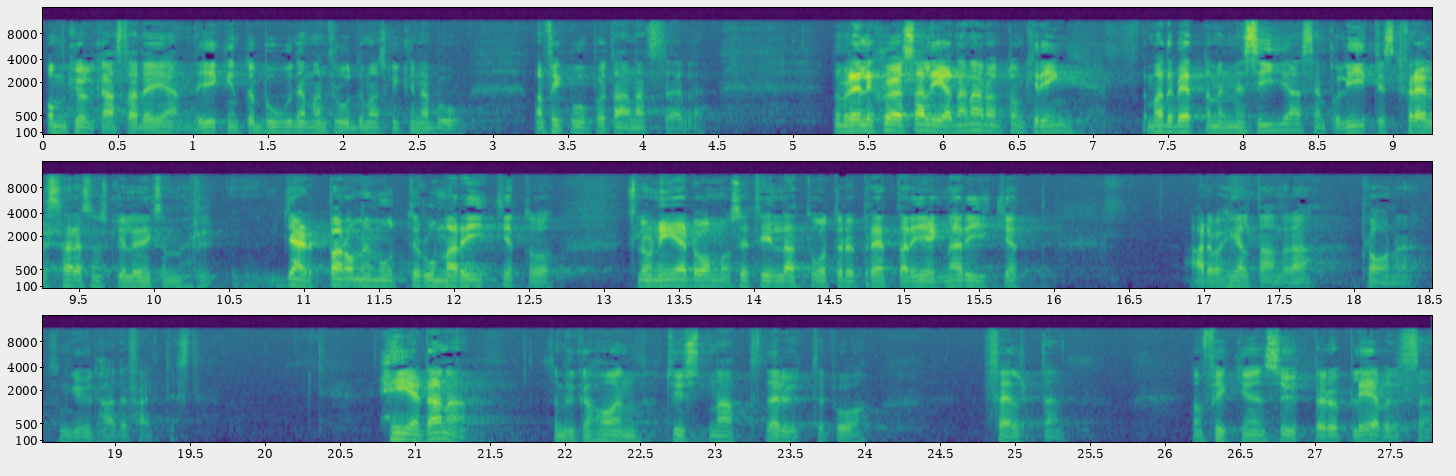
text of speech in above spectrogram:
omkullkastade igen. Det gick inte att bo där man trodde man skulle kunna bo. Man fick bo på ett annat ställe. De religiösa ledarna runt omkring, de hade bett om en Messias, en politisk frälsare som skulle liksom hjälpa dem emot romarriket och slå ner dem och se till att återupprätta det egna riket. Ja, det var helt andra planer som Gud hade faktiskt. Herdarna, som brukar ha en tyst natt där ute på fälten, de fick ju en superupplevelse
